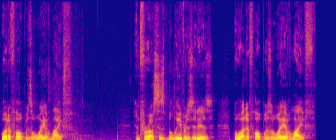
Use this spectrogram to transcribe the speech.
What if hope is a way of life? And for us as believers, it is. But what if hope was a way of life?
